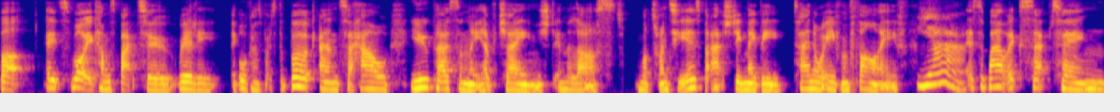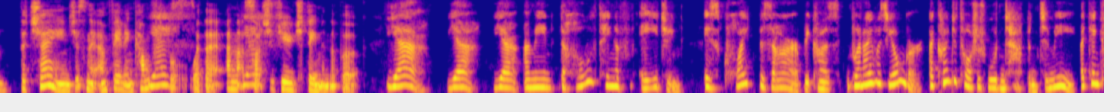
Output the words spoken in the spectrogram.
but it's what it comes back to really. It all comes back to the book and to how you personally have changed in the last, well, 20 years, but actually maybe 10 or even five. Yeah. It's about accepting hmm. the change, isn't it? And feeling comfortable Yes. with it. And that's such a huge theme in the book. Yeah. Yeah. Yeah. I mean, the whole thing of aging is quite bizarre because when I was younger, I kind of thought it wouldn't happen to me. I think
